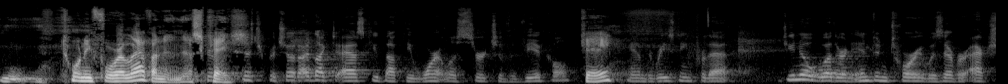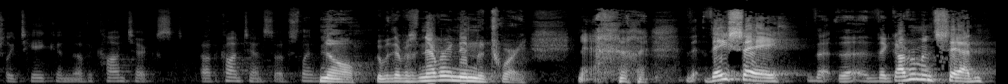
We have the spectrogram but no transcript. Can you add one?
2411 in this case. Mr. Picciotto, I'd like to ask you about the warrantless search of the vehicle Okay. and the reasoning for that. Do you know whether an inventory was ever actually taken of the context, uh, the contents of Slim? No, there was never an inventory. they say, the, the, the government said,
